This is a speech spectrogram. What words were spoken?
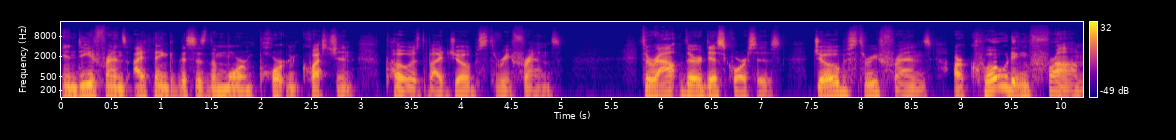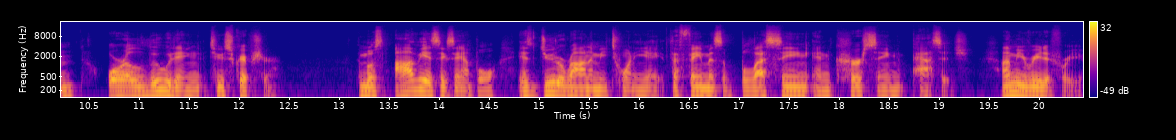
Indeed, friends, I think this is the more important question posed by Job's three friends. Throughout their discourses, Job's three friends are quoting from or alluding to Scripture. The most obvious example is Deuteronomy 28, the famous blessing and cursing passage. Let me read it for you.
